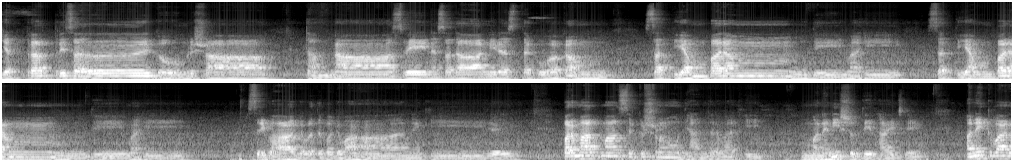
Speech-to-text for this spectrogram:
यत्र त्रिसर्गो मृषा तं नास्वेन सदा निरस्तकुहकम् સત્યમ પરમ ધીમહી સત્યમ પરમ ધીમહી શ્રી ભાગવત ભગવાન કી જય પરમાત્મા શ્રી કૃષ્ણનું ધ્યાન ધરવાથી મનની શુદ્ધિ થાય છે. અનેકવાર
